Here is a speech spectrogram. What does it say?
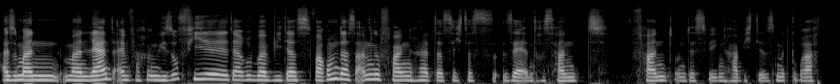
also man, man lernt einfach irgendwie so viel darüber, wie das, warum das angefangen hat, dass ich das sehr interessant fand und deswegen habe ich dir das mitgebracht.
